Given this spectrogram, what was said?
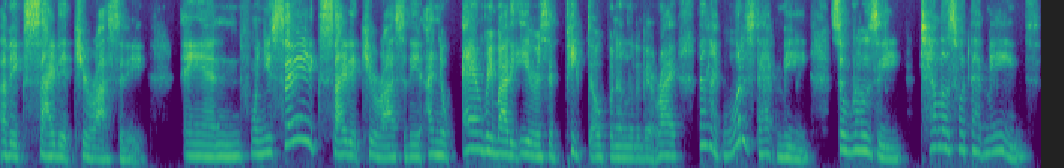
of Excited Curiosity. And when you say excited curiosity, I know everybody ears have peeked open a little bit, right? They're like, what does that mean? So, Rosie, tell us what that means.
